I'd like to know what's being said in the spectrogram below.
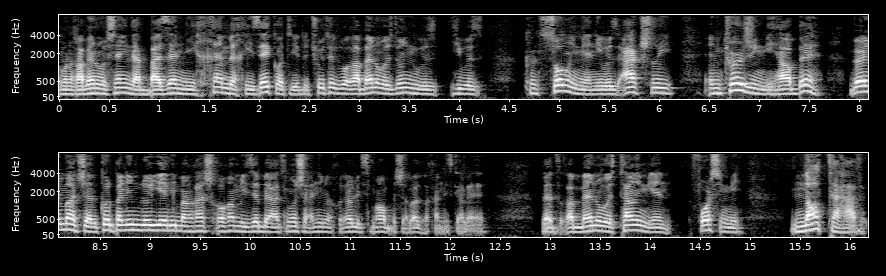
when Rabbeinu was saying that, Bazen nychembehizekoti, the truth is what Rabbeinu was doing was he was consoling me and he was actually encouraging me. How beh? Very much. That Rabbeinu was telling me and forcing me not to have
